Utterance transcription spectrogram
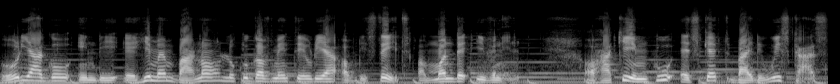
Oriagu in the Ehime Mbano local government area of the state on Monday evening. Ohakim, who escaped by the whiskers,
